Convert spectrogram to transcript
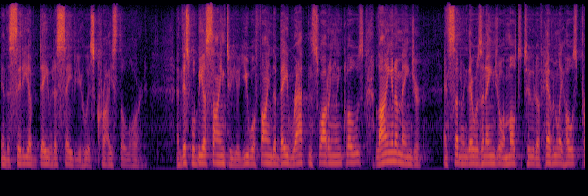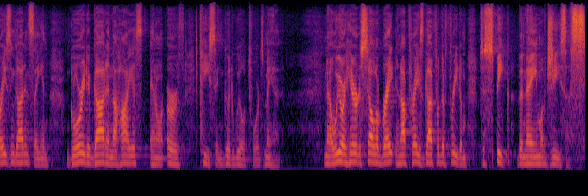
in the city of David a Savior, who is Christ the Lord. And this will be a sign to you. You will find the babe wrapped in swaddling clothes, lying in a manger. And suddenly there was an angel, a multitude of heavenly hosts, praising God and saying, Glory to God in the highest, and on earth peace and goodwill towards man. Now we are here to celebrate, and I praise God for the freedom to speak the name of Jesus.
